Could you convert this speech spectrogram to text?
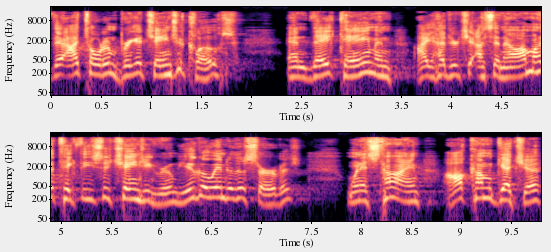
there. I told him, bring a change of clothes. And they came and I had their, I said, now I'm going to take these to the changing room. You go into the service. When it's time, I'll come get you.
